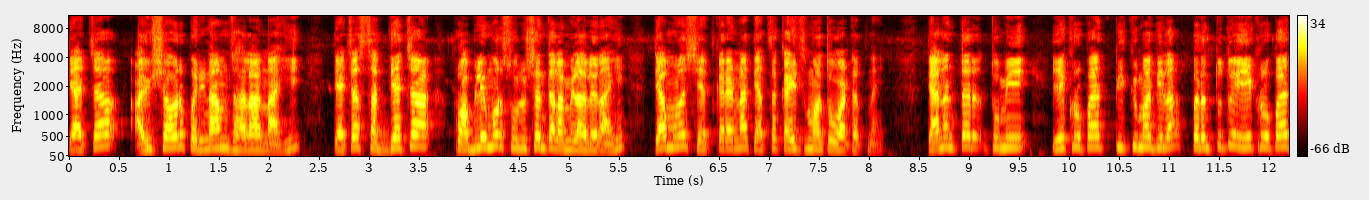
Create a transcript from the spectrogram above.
त्याच्या आयुष्यावर परिणाम झाला नाही. त्याच्या सध्याच्या प्रॉब्लेमवर सोल्युशन त्याला मिळालं नाही. त्यामुळे शेतकऱ्यांना त्याचं काहीच महत्त्व वाटत नाही. त्यानंतर तुम्ही एक रुपयात पीक विमा दिला परंतु तो एक रुपयात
